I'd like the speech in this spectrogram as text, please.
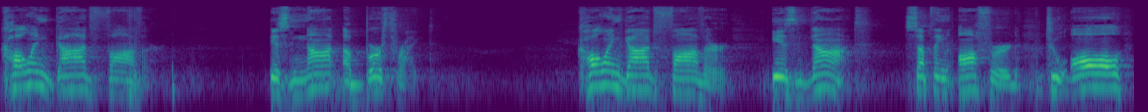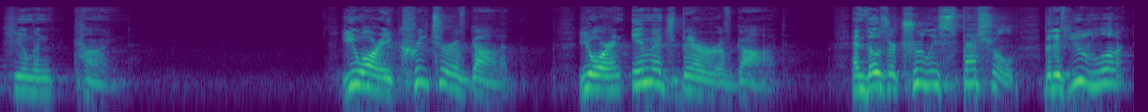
Calling God Father is not a birthright. Calling God Father is not something offered to all humankind. You are a creature of God. You are an image bearer of God and those are truly special. But if you look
